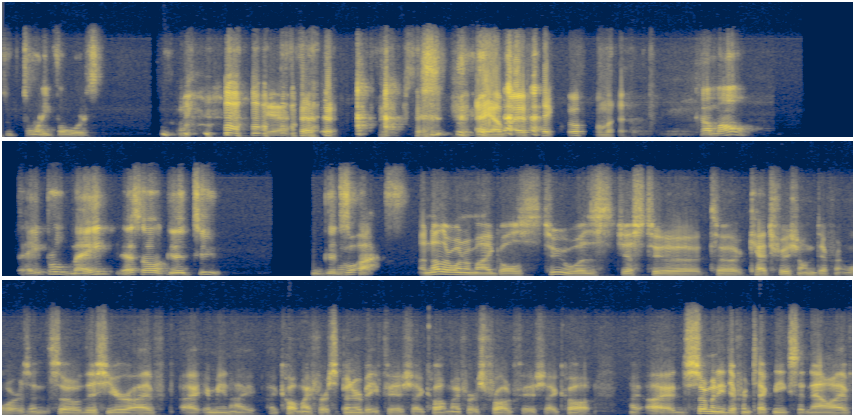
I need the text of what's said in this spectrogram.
some twenty fours. Yeah. hey, I might have to take you on that. Come on. April, May, that's all good too. Good Well, spots. Another one of my goals too was just to to catch fish on different lures. And so this year i've i, I mean I, I caught my first spinnerbait fish i caught my first frogfish i caught I, I had so many different techniques that now i've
